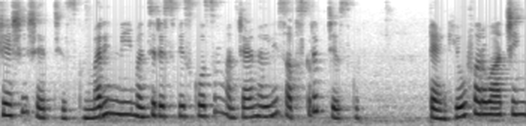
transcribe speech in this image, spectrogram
చేసి షేర్ చేసుకుని మరిన్ని మంచి రెసిపీస్ కోసం మన ఛానల్ని సబ్స్క్రైబ్ చేసుకుని థ్యాంక్ యూ ఫర్ వాచింగ్.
